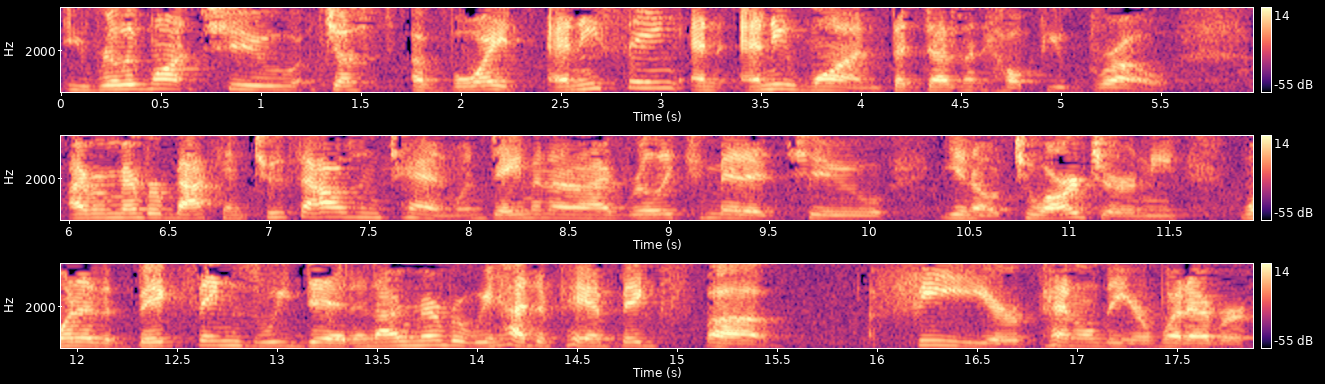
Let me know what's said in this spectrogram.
you really want to just avoid anything and anyone that doesn't help you grow. I remember back in 2010 when Damon and I really committed to, you know, to our journey. One of the big things we did, and I remember we had to pay a big uh, fee or penalty or whatever.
